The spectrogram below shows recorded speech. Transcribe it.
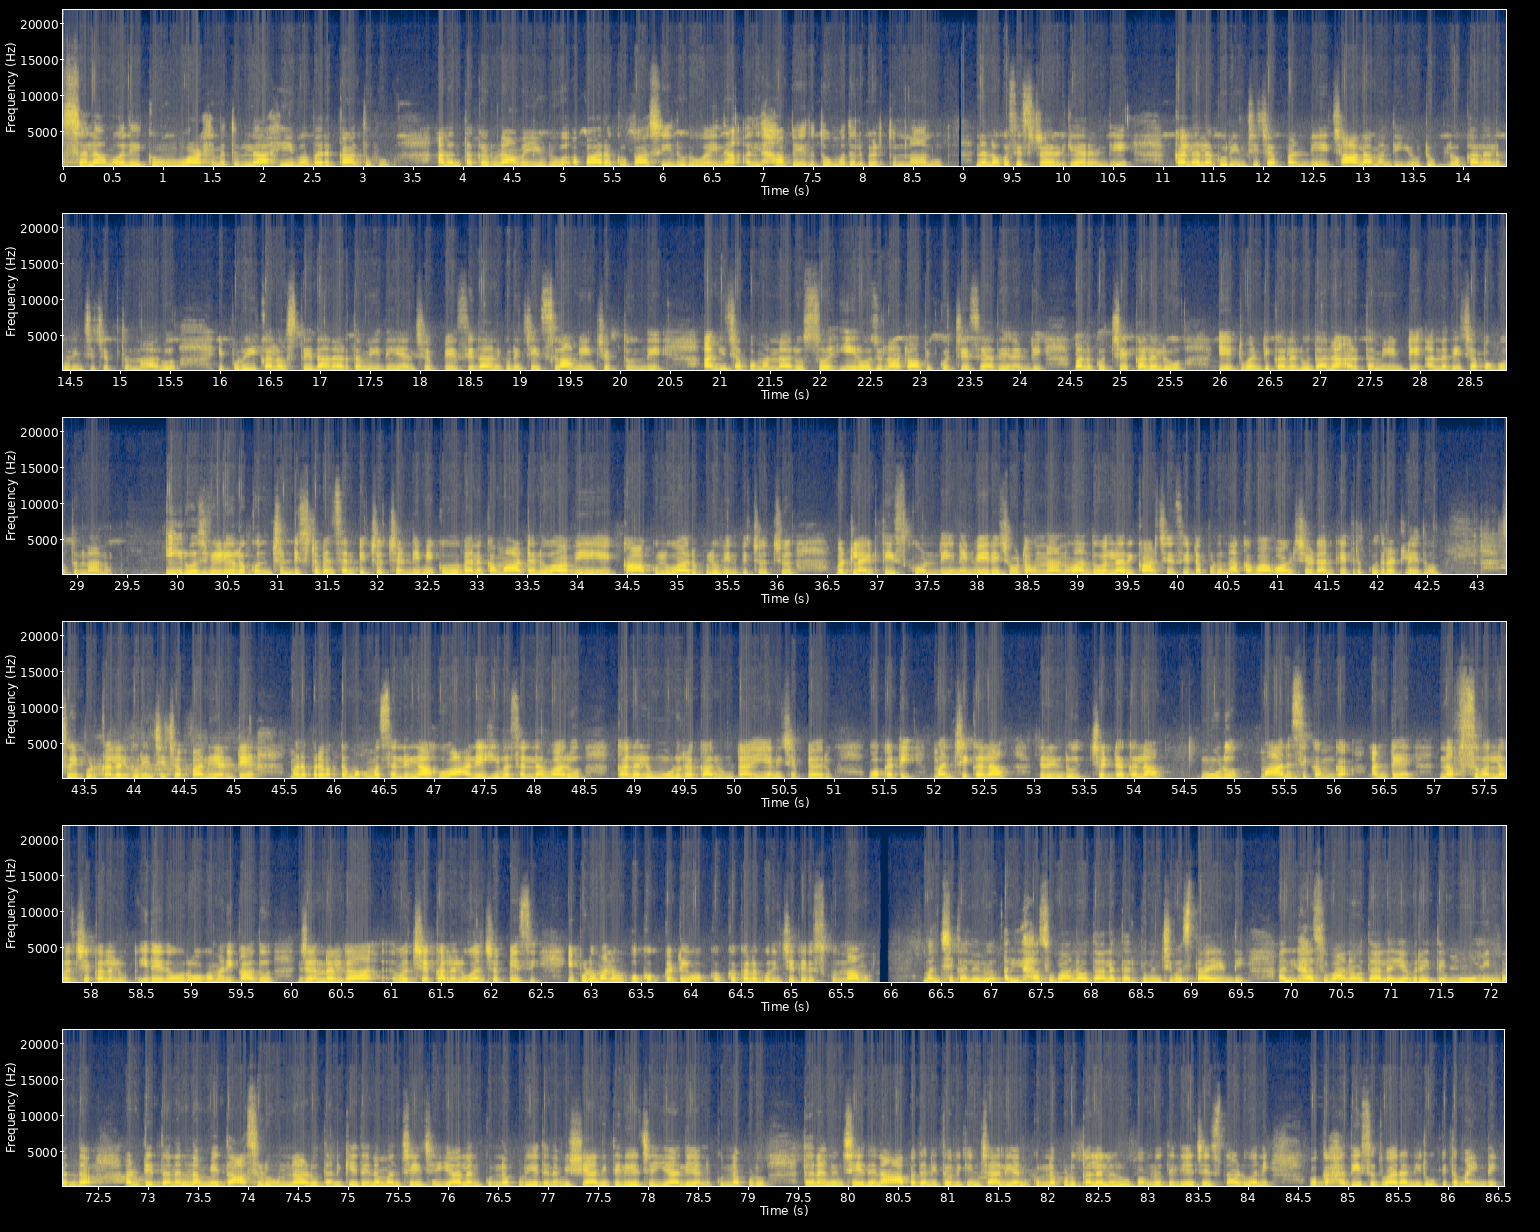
అస్సలాము అలైకుం వరహమతుల్లాహి వబర్కాతుహు. అనంత కరుణామయుడు అపార కృపాశీలుడు అయిన అల్లాహ్ పేరుతో మొదలు పెడుతున్నాను. నన్ను ఒక సిస్టర్ అడిగారండి కళల గురించి చెప్పండి. చాలామంది యూట్యూబ్లో కళల గురించి చెప్తున్నారు. ఇప్పుడు ఈ కళ వస్తే దాని అర్థం ఇదే అని చెప్పేసి దాని గురించి ఇస్లాం ఏం చెప్తుంది అని చెప్పమన్నారు. సో ఈరోజు నా టాపిక్ వచ్చేసి అదేనండి. మనకు వచ్చే కళలు ఎటువంటి కళలు దాని అర్థం ఏంటి అన్నది చెప్పబోతున్నాను. ఈరోజు వీడియోలో కొంచెం డిస్టర్బెన్స్ అనిపించవచ్చండి మీకు వెనక మాటలు అవి కాకులు అరుపులు వినిపించవచ్చు బట్ లైట్ తీసుకోండి. నేను వేరే చోట ఉన్నాను. అందువల్ల రికార్డ్ చేసేటప్పుడు నాకు అవి అవాయిడ్ చేయడానికి అయితే కుదరట్లేదు. సో ఇప్పుడు కళల గురించి చెప్పాలి అంటే మన ప్రవక్త ముహమ్మద్ సల్లిల్లాహు అలేహి వసల్లం వారు కళలు మూడు రకాలు ఉంటాయి అని చెప్పారు. ఒకటి మంచి కళ. రెండు చెడ్డ కళ. మూడు మానసికంగా అంటే నఫ్స్ వల్ల వచ్చే కళలు. ఇదేదో రోగం అని కాదు జనరల్గా వచ్చే కళలు అని చెప్పేసి. ఇప్పుడు మనం ఒక్కొక్కటి ఒక్కొక్క కళ గురించి తెలుసుకుందాము. మంచి కళలు అల్లా సుబానవతాల తరపు నుంచి వస్తాయండి. అల్లా సుబానవతాల ఎవరైతే మోమిన్ బంద అంటే తనని నమ్మే దాసుడు ఉన్నాడో తనకి ఏదైనా మంచిని చెయ్యాలనుకున్నప్పుడు ఏదైనా విషయాన్ని తెలియచేయాలి అనుకున్నప్పుడు తన నుంచి ఏదైనా ఆపదని తొలగించాలి అనుకున్నప్పుడు కళల రూపంలో తెలియచేస్తాడు అని ఒక హదీసు ద్వారా నిరూపితమైంది.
